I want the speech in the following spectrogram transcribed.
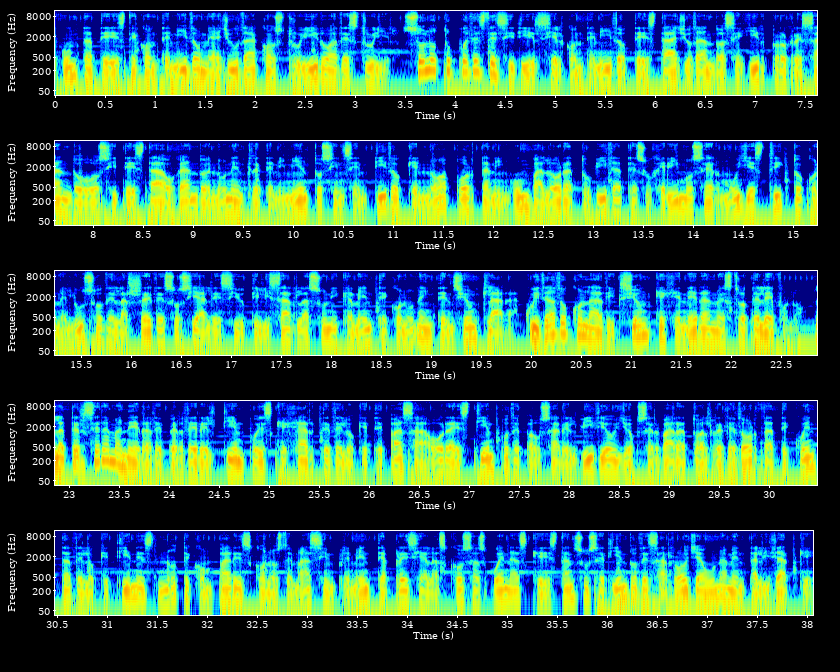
pregúntate este contenido me ayuda a construir o a destruir. Solo tú puedes decidir si el contenido te está ayudando a seguir progresando o si te está ahogando en un entretenimiento sin sentido que no aporta ningún valor a tu vida. Te sugerimos ser muy estricto con el uso de las redes sociales y utilizarlas únicamente con una intención clara. Cuidado con la adicción que genera nuestro teléfono. La tercera manera de perder el tiempo es quejarte de lo que te pasa ahora es tiempo de pausar el vídeo y observar a tu alrededor date cuenta de lo que tienes, no te compares con los demás, simplemente aprecia las cosas buenas que están sucediendo, desarrolla una mentalidad que,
